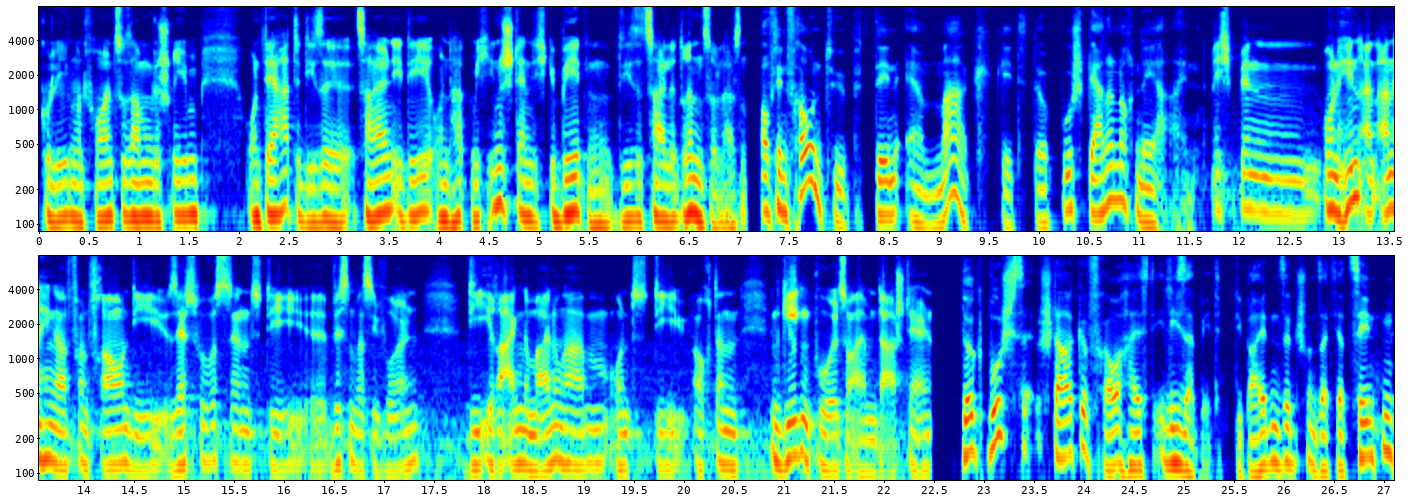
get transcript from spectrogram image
Kollegen und Freund zusammengeschrieben. Und der hatte diese Zeilenidee und hat mich inständig gebeten, diese Zeile drinnen zu lassen. Auf den Frauentyp, den er mag, geht Dirk Busch gerne noch näher ein. Ich bin ohnehin ein Anhänger von Frauen, die selbstbewusst sind, die äh, wissen, was sie wollen, die ihre eigene Meinung haben und die auch dann einen Gegenpol zu einem darstellen. Dirk Buschs starke Frau heißt Elisabeth. Die beiden sind schon seit Jahrzehnten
